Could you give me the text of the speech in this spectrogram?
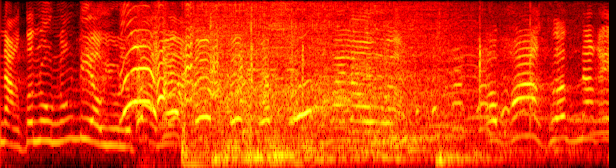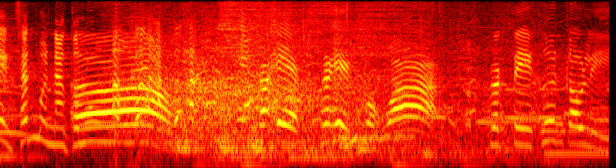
หนังตะลุงน้องเดียวอยู่หรือเปล่าเนี่ยทำไมเราแบบเราภาคเรื่องนางเอกฉันเหมือนนางเอตะลุงอพระเอกพระเอกบอกว่าดนตรีขึ้นเกาหลี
